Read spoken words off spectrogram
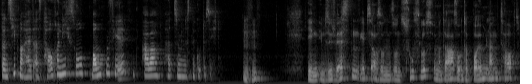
dann sieht man halt als Taucher nicht so bombenviel, aber hat zumindest eine gute Sicht. In, Im Südwesten gibt es ja auch so einen, so einen Zufluss, wenn man da so unter Bäumen lang taucht.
